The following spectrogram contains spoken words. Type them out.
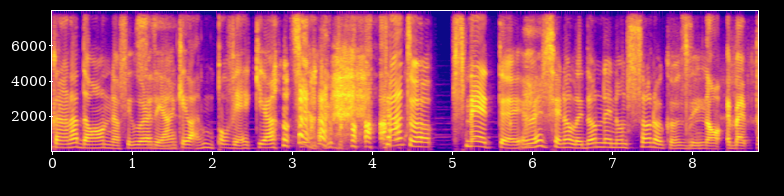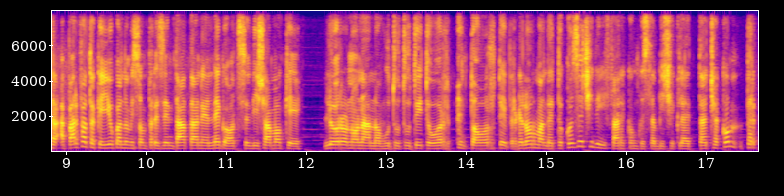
con una donna, figurati, Sì. anche un po' vecchia. Sì, anche- Tanto smette, invece no, le donne non sono così. No, e beh, tra- a parte il fatto che io quando mi sono presentata nel negozio, diciamo che loro non hanno avuto tutti i tor- torti perché loro mi hanno detto cosa ci devi fare con questa bicicletta? Cioè, com- per-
